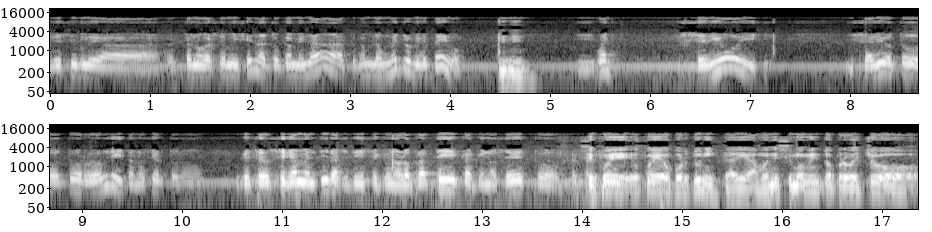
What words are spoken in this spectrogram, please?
decirle a Tano García Migena, tocámela, tocámela un metro que le pego. Y bueno, se dio y, y, salió todo todo redondito, ¿no es cierto? No, porque serían mentiras si te dice que uno lo practica, que uno hace esto. Se fue, fue oportunista, digamos. En ese momento aprovechó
